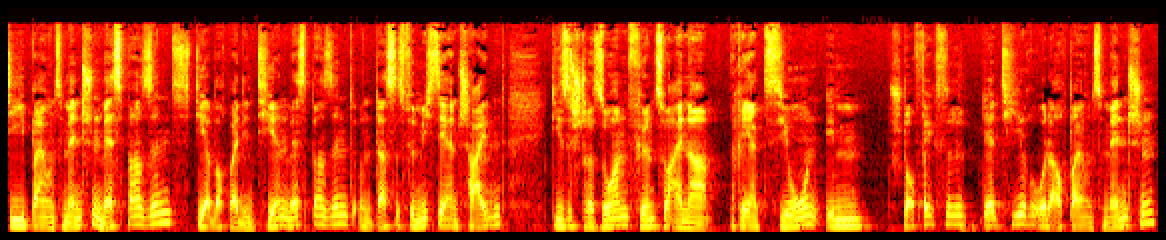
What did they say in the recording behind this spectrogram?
die bei uns Menschen messbar sind, die aber auch bei den Tieren messbar sind. Und das ist für mich sehr entscheidend. Diese Stressoren führen zu einer Reaktion im Stoffwechsel der Tiere oder auch bei uns Menschen.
